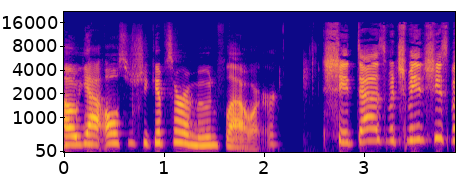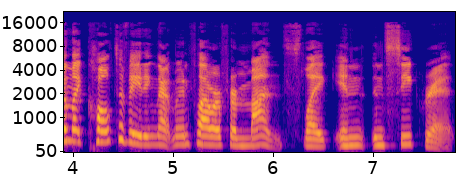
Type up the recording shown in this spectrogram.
oh yeah. Also, she gives her a moonflower. She does, which means she's been like cultivating that moonflower for months, like in in secret,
